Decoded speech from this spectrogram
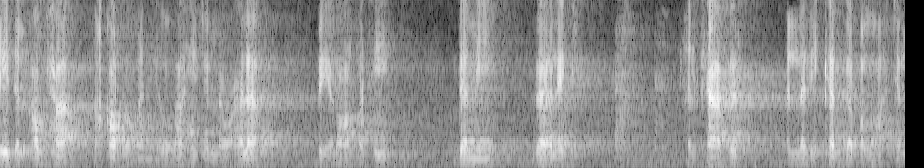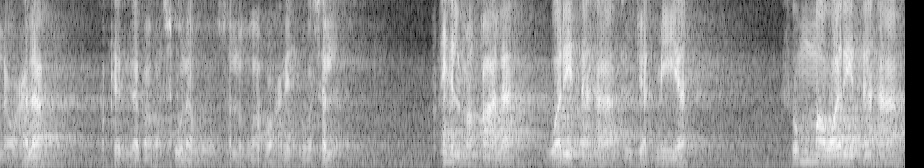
عيد الأضحى تقربا إلى الله جل وعلا بإراقة دم ذلك الكافر الذي كذب الله جل وعلا وكذب رسوله صلى الله عليه وسلم. هذه المقالة ورثها الجهمية ثم ورثها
